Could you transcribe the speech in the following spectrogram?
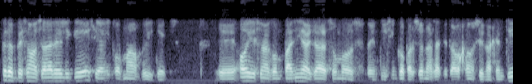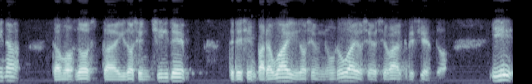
pero empezamos a darle liquidez y ahí formamos Vitex. Eh, hoy es una compañía, ya somos 25 personas las que trabajamos en Argentina, estamos dos y dos en Chile, tres en Paraguay y dos en Uruguay, o sea, se va creciendo. Y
